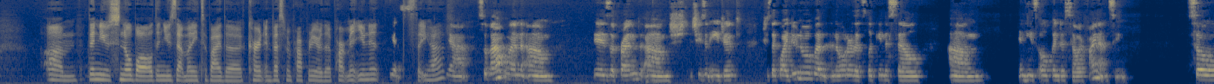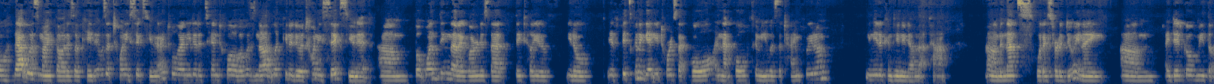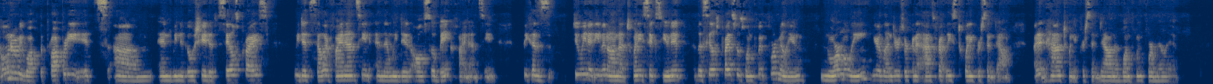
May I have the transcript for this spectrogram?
um, then you snowballed and used that money to buy the current investment property or the apartment unit yes. that you have? Yeah. So that one, um, is a friend. Um, sh- she's an agent. She's like, well, I do know of an, an owner that's looking to sell, um, and he's open to seller financing. So that was my thought is okay, it was a 26 unit. I told her I needed a 10, 12. I was not looking to do a 26 unit. Um, but one thing that I've learned is that they tell you, you know, if it's going to get you towards that goal, and that goal to me was the time freedom, you need to continue down that path. Um, and that's what I started doing. I um, I did go meet the owner. We walked the property. It's um, and we negotiated a sales price. We did seller financing, and then we did also bank financing because doing it even on a 26 unit, the sales price was 1.4 million. Normally, your lenders are going to ask for at least 20% down. I didn't have 20% down of 1.4 million.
